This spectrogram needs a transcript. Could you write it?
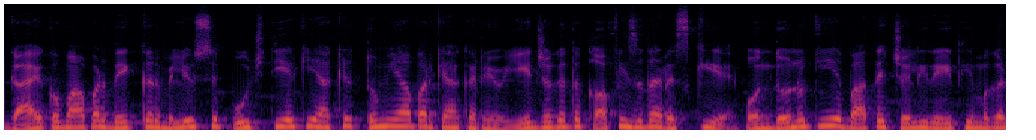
गाय को वहाँ पर देखकर मिली उससे पूछती है कि आखिर तुम यहाँ पर क्या कर रहे हो? ये जगह तो काफ़ी ज़्यादा रिस्की है। उन दोनों की ये बातें चली रही थी, मगर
